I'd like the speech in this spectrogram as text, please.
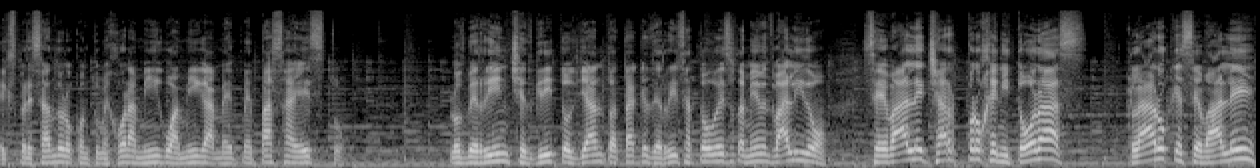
expresándolo con tu mejor amigo, amiga, me, me pasa esto. Los berrinches, gritos, llanto, ataques de risa, todo eso también es válido. Se vale echar progenitoras. Claro que se vale.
